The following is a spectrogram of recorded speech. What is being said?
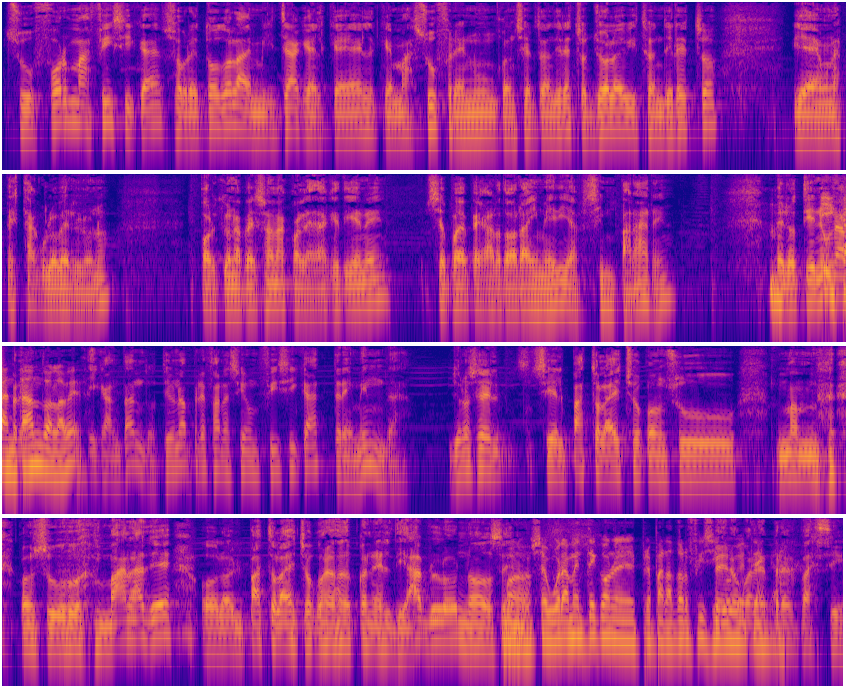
su forma física, sobre todo la de Mick Jagger, que es el que más sufre en un concierto en directo, yo lo he visto en directo y es un espectáculo verlo, ¿no? Porque una persona con la edad que tiene se puede pegar dos horas y media sin parar, ¿eh? Pero tiene Y una cantando a la vez. Y cantando. Tiene una preparación física tremenda. Yo no sé el- si el pacto lo ha hecho con su con su manager o el pacto lo ha hecho con, con el diablo, no sé. bueno, ¿no? seguramente con el preparador físico pero que con el, prepa- sí,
